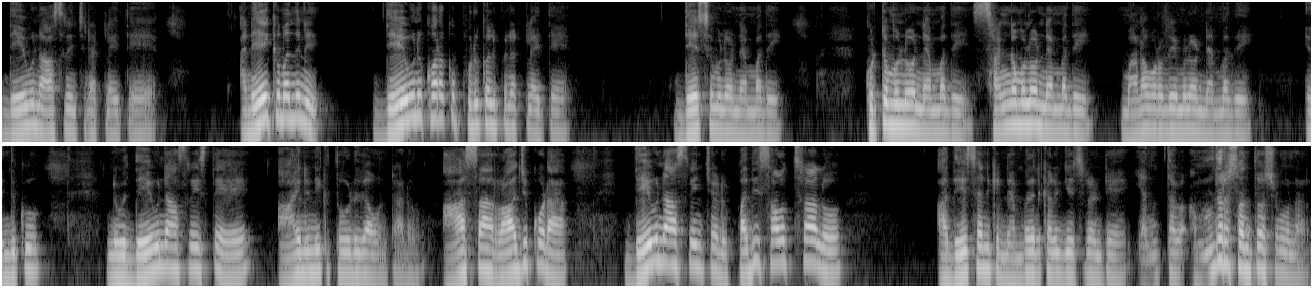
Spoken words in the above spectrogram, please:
దేవుని ఆశ్రయించినట్లయితే అనేక మందిని దేవుని కొరకు పురుకొల్పినట్లయితే దేశంలో నెమ్మది కుటుంబంలో నెమ్మది సంఘములో నెమ్మది మన హృదయంలో నెమ్మది. ఎందుకు? నువ్వు దేవుని ఆశ్రయిస్తే ఆయన నీకు తోడుగా ఉంటాడు. ఆశా రాజు కూడా దేవుని ఆశ్రయించాడు. పది సంవత్సరాలు ఆ దేశానికి నెమ్మదిని కలిగజేసాడంటే ఎంత అందరూ సంతోషంగా ఉన్నారు.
